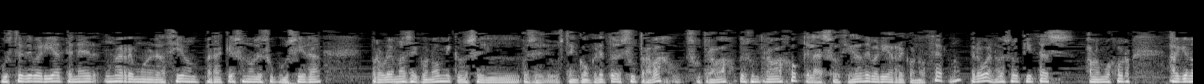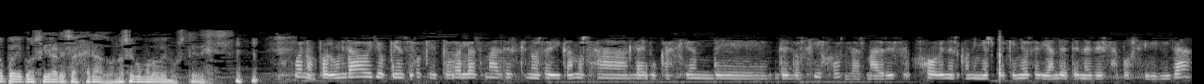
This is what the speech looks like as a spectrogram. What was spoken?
usted debería tener una remuneración para que eso no le supusiera problemas económicos. El, pues eh, usted en concreto es su trabajo, su trabajo que es un trabajo que la sociedad debería reconocer, ¿no? Pero bueno, eso quizás a lo mejor alguien lo puede considerar exagerado. No sé cómo lo ven ustedes. Bueno, por un lado yo pienso que todas las madres que nos dedicamos a la educación de, de los hijos, las madres jóvenes con niños pequeños deberían de tener esa posibilidad,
